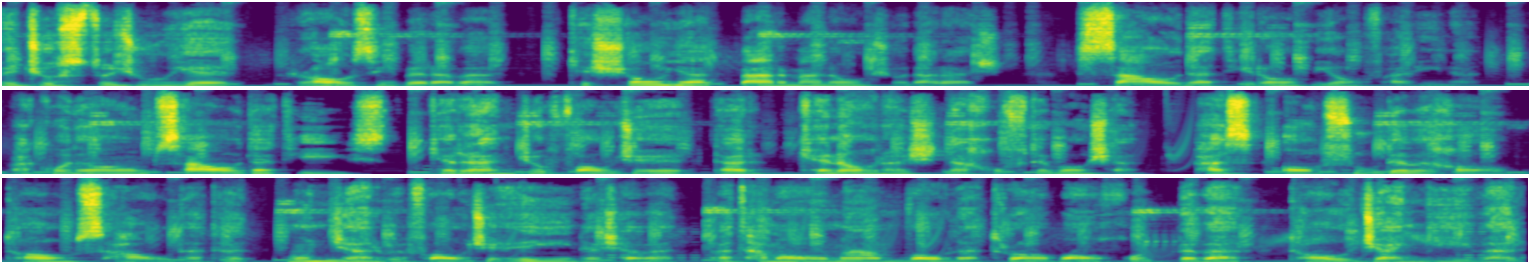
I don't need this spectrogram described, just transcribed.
به جستجوی رازی برود که شاید برملا شدنش سعادتی را بیافریند. و کدام سعادتی است که رنج و فاجعه در کنارش نخفته باشد؟ پس آسوده بخواب تا سعادتت منجر به فاجعه ای نشود و تمام اموالت را با خود ببر تا جنگی بر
